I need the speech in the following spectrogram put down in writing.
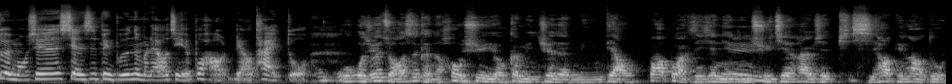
对某些县市并不是那么了解，也不好聊太多。我我觉得主要是可能后续有更明确的民调，不不管是一些年龄区间，还有一些喜喜好偏好度，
